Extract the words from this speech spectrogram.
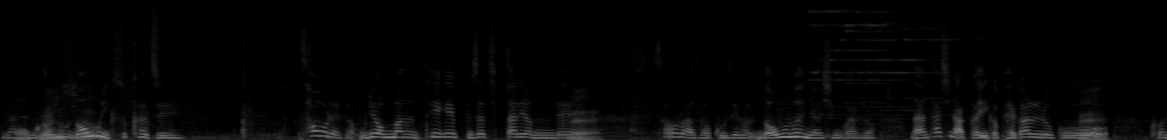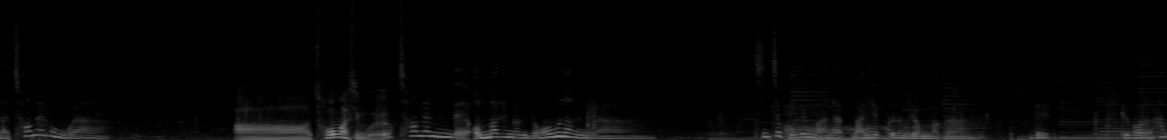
나는 너무, 그러셨어요? 너무 익숙하지. 서울에서 우리 엄마는 되게 부잣집 딸이었는데 네. 서울 와서 고생을 너무 많이 하신 거라서 난 사실 아까 이거 배 가르고 네. 그거 나 처음 해본 거야. 아 처음 하신 거예요? 처음 했는데 엄마 생각이 너무 나는 거야. 진짜 고생 아. 많아, 많이 했거든 우리 엄마가. 근데 그거 한,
